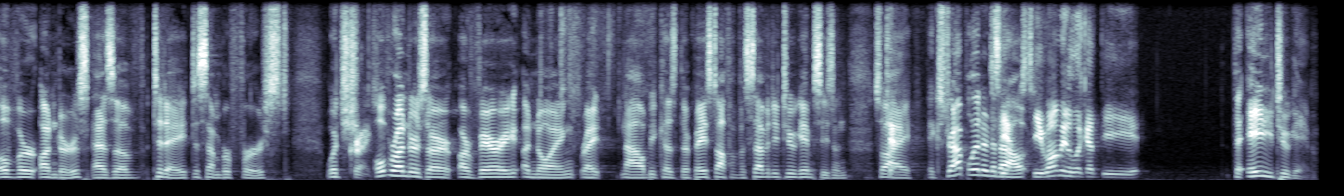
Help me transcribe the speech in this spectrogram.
over unders as of today, December 1st, which over unders are, are very annoying right now because they're based off of a 72 game season. So okay. I extrapolated it so, out. So you want me to look at the the 82 game.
